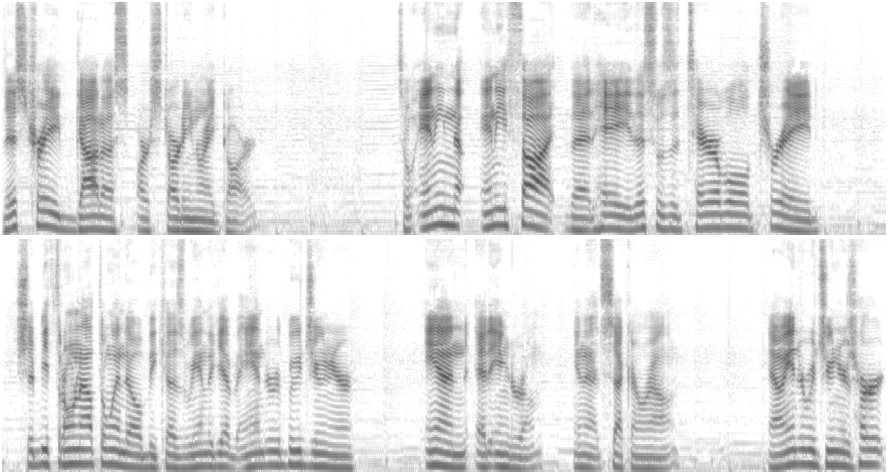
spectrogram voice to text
This trade got us our starting right guard. So any any thought that hey, this was a terrible trade should be thrown out the window because we ended up Andrew Booth Jr. and Ed Ingram in that second round. Now Andrew Booth Jr. is hurt.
